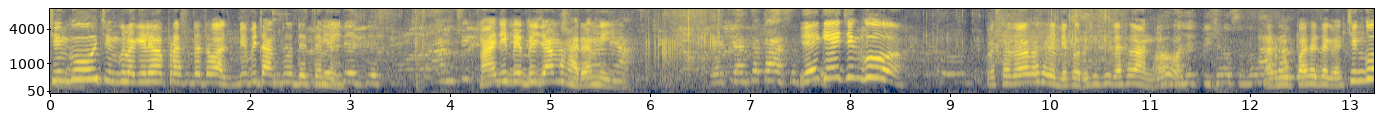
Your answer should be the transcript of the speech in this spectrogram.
चिंगू चिंगूला गेल्यावर प्रसादाचा वास. बेबी थांबतो देते मी. माझी बेबी जाम हाराम ये घे चिंगू. प्रसादाला कसं दिले करू? शिशी तसं आणलो सगळ्या चिंगू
